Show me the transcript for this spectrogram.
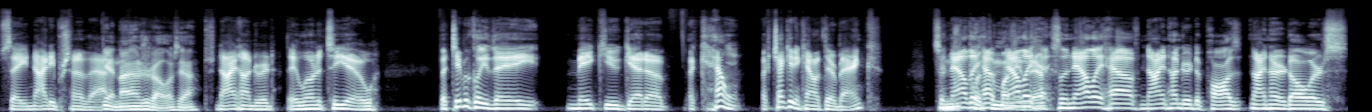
say ninety percent of that. yeah $900 yeah 900 they loan it to you but typically they make you get a account a checking account at their bank so now they put the have now they ha- so now they have 900 deposit 900 dollars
